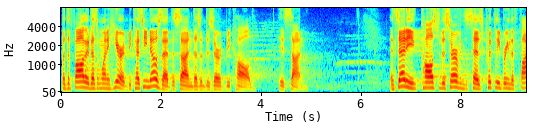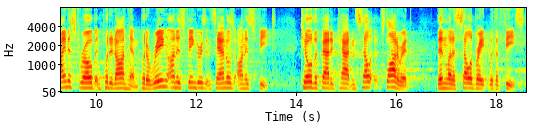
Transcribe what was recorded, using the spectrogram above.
but the Father doesn't want to hear it because he knows that the Son doesn't deserve to be called his Son. Instead, he calls to the servants and says, Quickly bring the finest robe and put it on him. Put a ring on his fingers and sandals on his feet. Kill the fatted cat and slaughter it. Then let us celebrate with a feast.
